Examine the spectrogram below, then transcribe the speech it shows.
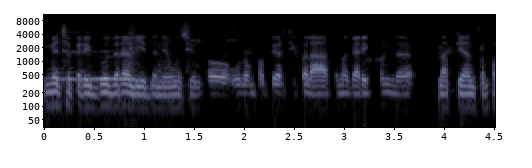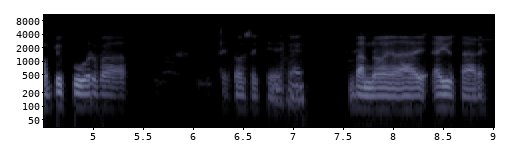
Invece per il boot della lead ne usi un uno un po' più articolato, magari con la pianta un po' più curva, tutte cose che okay. vanno a, a aiutare.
